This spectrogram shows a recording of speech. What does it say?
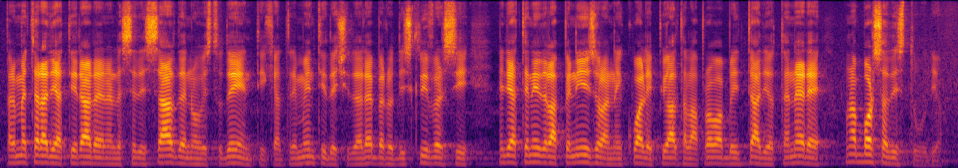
permetterà di attirare nelle sedi sarde nuovi studenti che altrimenti deciderebbero di iscriversi negli attenei della penisola nei quali è più alta la probabilità di ottenere una borsa di studio.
